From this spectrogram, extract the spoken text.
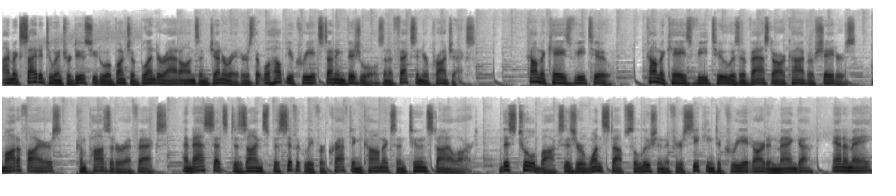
I'm excited to introduce you to a bunch of Blender add-ons and generators that will help you create stunning visuals and effects in your projects. Komikaze V2 Komikaze V2 is a vast archive of shaders, modifiers, compositor FX, and assets designed specifically for crafting comics and toon style art. This toolbox is your one-stop solution if you're seeking to create art in manga, anime,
